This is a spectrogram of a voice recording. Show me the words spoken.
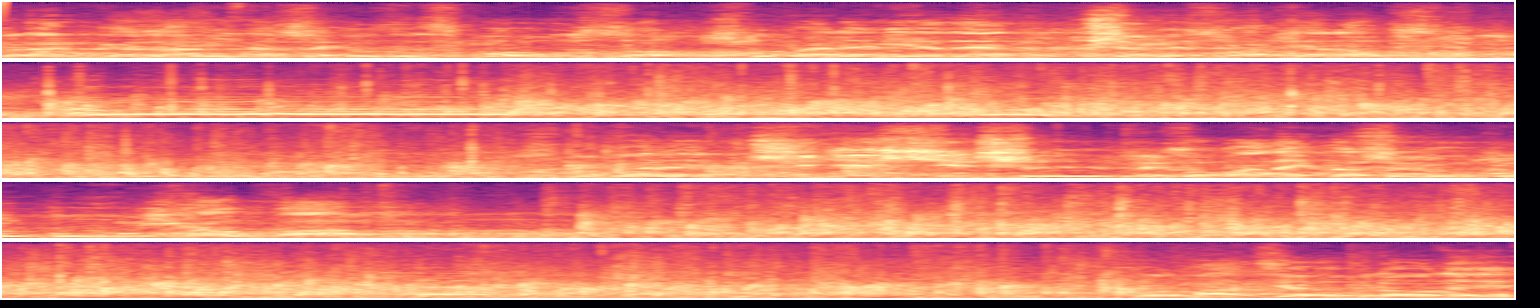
Bramkarzami naszego zespołu są z numerem 1 Przemysław Janowski. Z numerem 33 wychowanek naszego klubu Michał Paw. Formacja obrony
